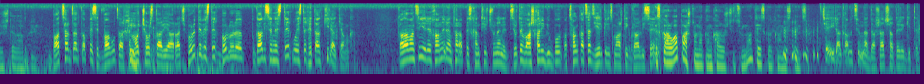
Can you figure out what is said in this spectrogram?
ուրիշ տեղ ապրեն։ Բացարձակապես այդ վաղուց արդեն Խի։ մոտ 4 տարի առաջ, որովհետև այստեղ բոլորը գալիս են այստեղ ու այստեղ հետաքրքիր է կյանքը։ Կալավանցի երեխաները ընդհանրապես խնդիր չունեն այդ, որովհետև աշխարհի լյուբո- ցանկացած երկրից մարդիկ գալիս են։ Այս կարող է պաշտոնական քարոշչություն, հա, թե իսկական է ստենց։ Չէ, իրականությունն է դա, շատ շատերը գիտեն։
